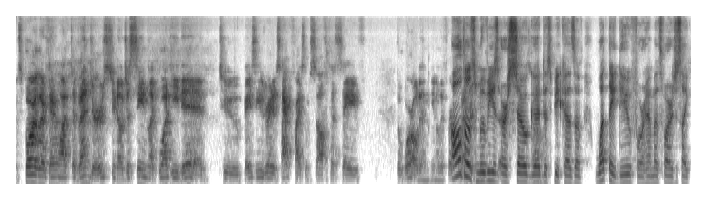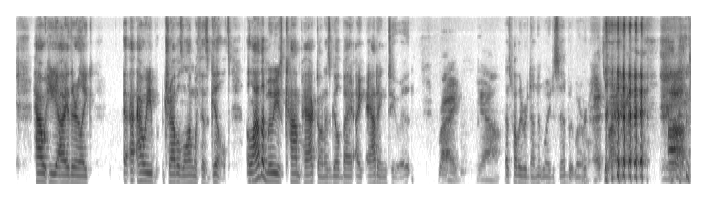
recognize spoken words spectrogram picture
Spoiler haven't watched Avengers, you know, just seeing like what he did to basically he was ready to sacrifice himself to save the world and you know the first all those movies are so good just because of what they do for him as far as just like how he either like how he travels along with his guilt a lot of the movies compact on his guilt by like adding to it Right. Yeah. that's probably redundant what I just said but whatever That's fine. yeah. um,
